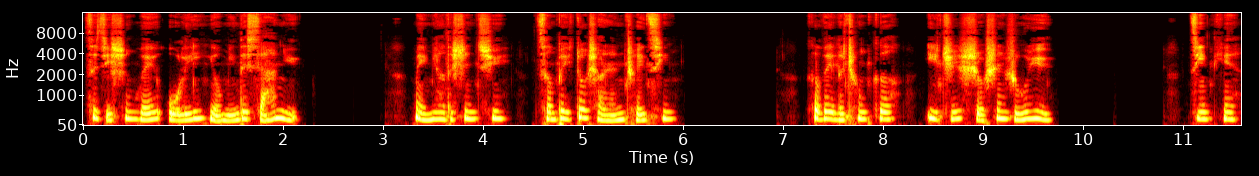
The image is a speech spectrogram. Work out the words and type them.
自己身为武林有名的侠女。美妙的身躯曾被多少人垂青，可为了冲哥一直守身如玉。今天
